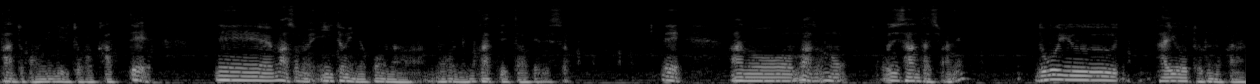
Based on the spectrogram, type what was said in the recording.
パンとかおにぎりとか買って、で、まあそのイートインのコーナーの方に向かっていったわけですよ。で、あのー、まあその、おじさんたちはね、どういう対応を取るのかな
